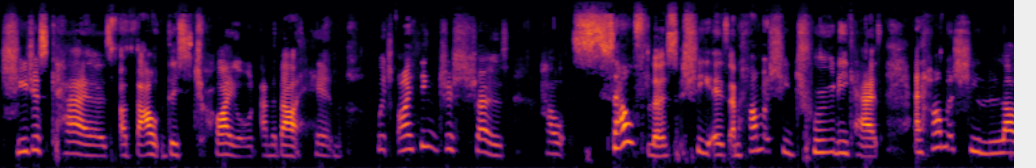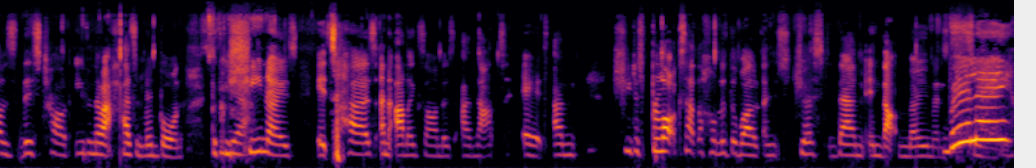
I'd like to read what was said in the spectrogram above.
She just cares about this child and about him, which I think just shows how selfless she is and how much she truly cares and how much she loves this child, even though it hasn't been born, because Yeah. she knows it's hers and Alexander's, and that's it. And she just blocks out the whole of the world, and it's just them in that moment. Really?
